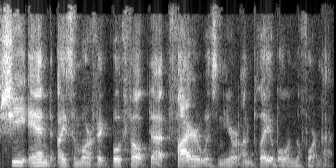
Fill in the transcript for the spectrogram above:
she and Isomorphic both felt that fire was near unplayable in the format.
